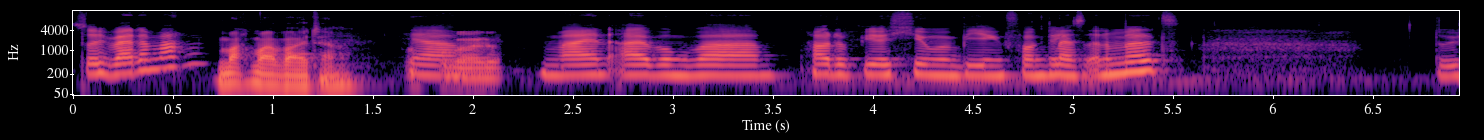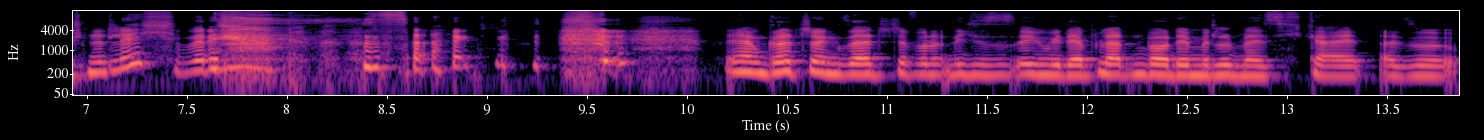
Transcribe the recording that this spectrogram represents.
Soll ich weitermachen? Mach mal weiter. Ja, mein Album war How to Be a Human Being von Glass Animals. Durchschnittlich, würde ich sagen. Wir haben gerade schon gesagt, Stefan und ich, es ist irgendwie der Plattenbau der Mittelmäßigkeit. Also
